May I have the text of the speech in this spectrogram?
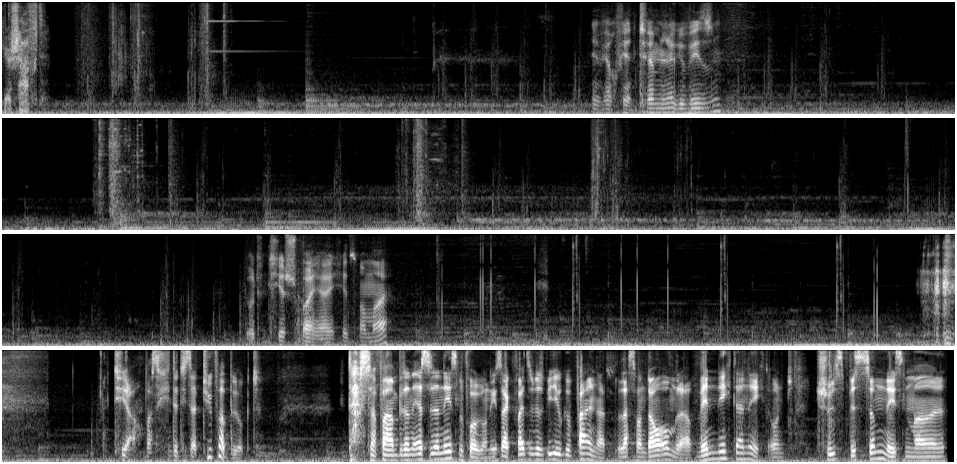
Geschafft. Hier wäre auch wieder ein Terminal gewesen. Speichere ich jetzt nochmal. Tja, was sich hinter dieser Tür verbirgt. Das erfahren wir dann erst in der nächsten Folge. Und ich sag, falls euch das Video gefallen hat, lasst doch einen Daumen oben da. Wenn nicht, dann nicht. Und Tschüss, bis zum nächsten Mal.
